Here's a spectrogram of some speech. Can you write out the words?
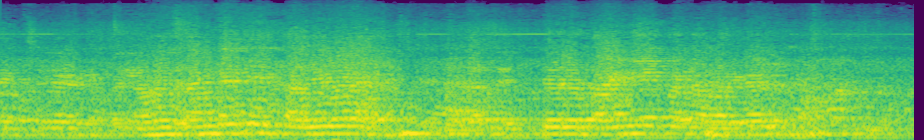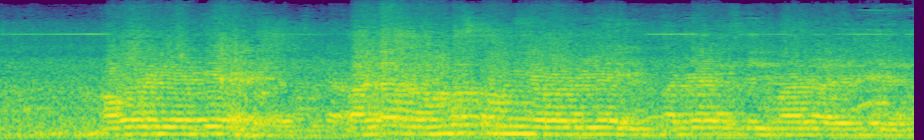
நமது சங்கத்தின் தலைவர் திரு பழனியப்பன் அவர்கள் அவர்களுக்கு பல ராமசாமி அவர்களை மரியாதை செய்யுமாறு அழைக்கிறேன்.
